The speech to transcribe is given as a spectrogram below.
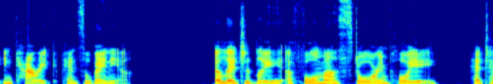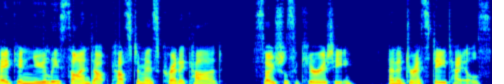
in Carrick, Pennsylvania. Allegedly, a former store employee had taken newly signed up customers' credit card, social security, and address details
